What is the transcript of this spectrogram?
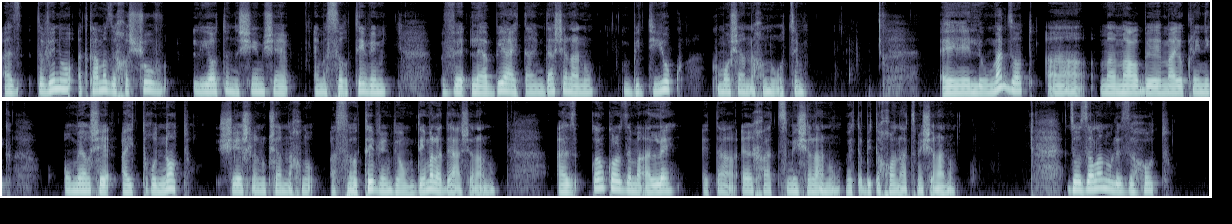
אז תבינו עד כמה זה חשוב להיות אנשים שהם אסרטיביים ולהביע את העמדה שלנו בדיוק כמו שאנחנו רוצים. אה, לעומת זאת, המאמר במיו קליניק אומר שהיתרונות שיש לנו כשאנחנו אסרטיביים ועומדים על הדעה שלנו, אז קודם כל זה מעלה את הערך העצמי שלנו ואת הביטחון העצמי שלנו. זה עוזר לנו לזהות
